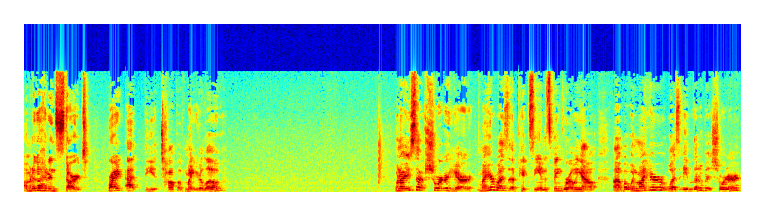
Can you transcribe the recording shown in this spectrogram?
I'm going to go ahead and start right at the top of my earlobe. When I used to have shorter hair, my hair was a pixie and it's been growing out. Um, but when my hair was a little bit shorter,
